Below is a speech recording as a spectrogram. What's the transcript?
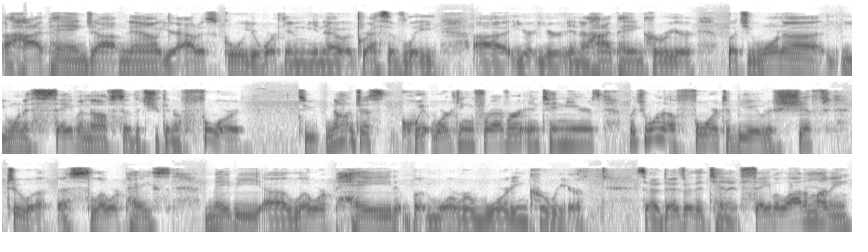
a high paying job now, you're out of school, you're working, you know, aggressively, uh, you're, you're in a high paying career, but you want to you wanna save enough so that you can afford to not just quit working forever in 10 years, but you want to afford to be able to shift to a, a slower pace, maybe a lower paid but more rewarding career. So those are the tenets. Save a lot of money,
